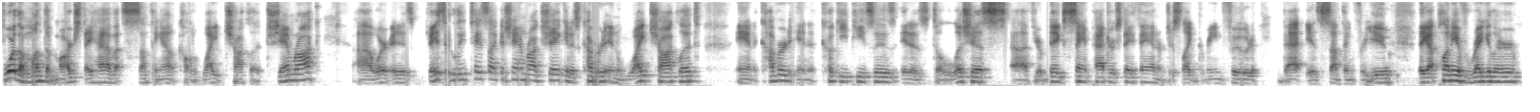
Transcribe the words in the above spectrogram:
For the month of March, they have something out called White Chocolate Shamrock. Uh, where it is basically tastes like a shamrock shake. It is covered in white chocolate. And covered in cookie pieces. It is delicious. Uh, if you're a big St. Patrick's Day fan or just like green food, that is something for you. They got plenty of regular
